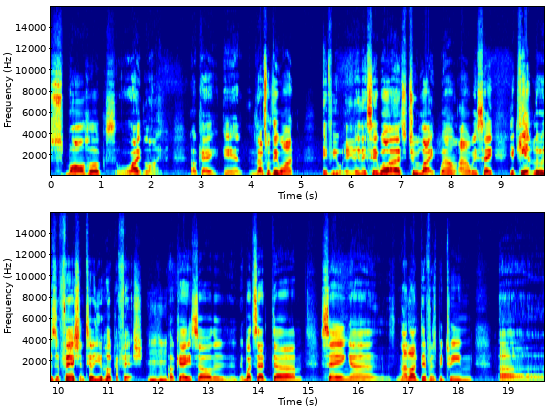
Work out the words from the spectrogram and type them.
small hooks, light line. Okay? And that's what they want. if you and they say, well, that's too light. Well, I always say you can't lose a fish until you hook a fish. Mm-hmm. Okay, so the what's that um, saying? Uh, not a lot of difference between uh,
